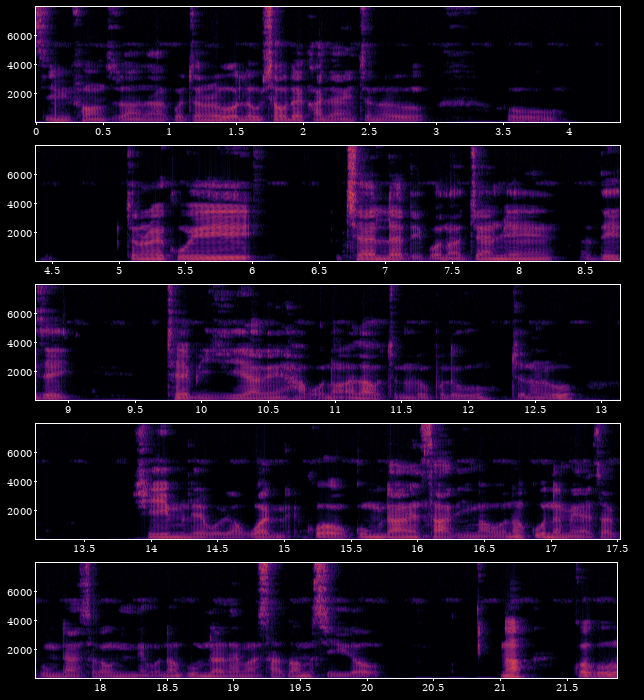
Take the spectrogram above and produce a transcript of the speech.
CV form ဆိုတာကကိုကျွန်တော်တို့အလုပ်လျှောက်တဲ့ခါကျရင်ကျွန်တော်တို့ဟိုကျွန်တော်ရဲ့ကိုယ်ချက်လက်တွေပေါ့နော်အကြမ်းမြင်အသေးစိတ်ထည့်ပြီးရေးရတဲ့ဟာပေါ့နော်အဲ့ဒါကိုကျွန်တော်တို့ဘယ်လိုကျွန်တော်တို့ရေးမလဲပေါ့ဗျာ what နဲ့ကိုယ်ကွန်ပျူတာနဲ့စာဒီမှာပေါ့နော်ကိုယ်နာမည်ကစာကွန်ပျူတာစလုံးနေနေပေါ့နော်ကွန်ပျူတာဆိုင်မှာစာသွားမရှိတော့နော်ကိုယ့်ကို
